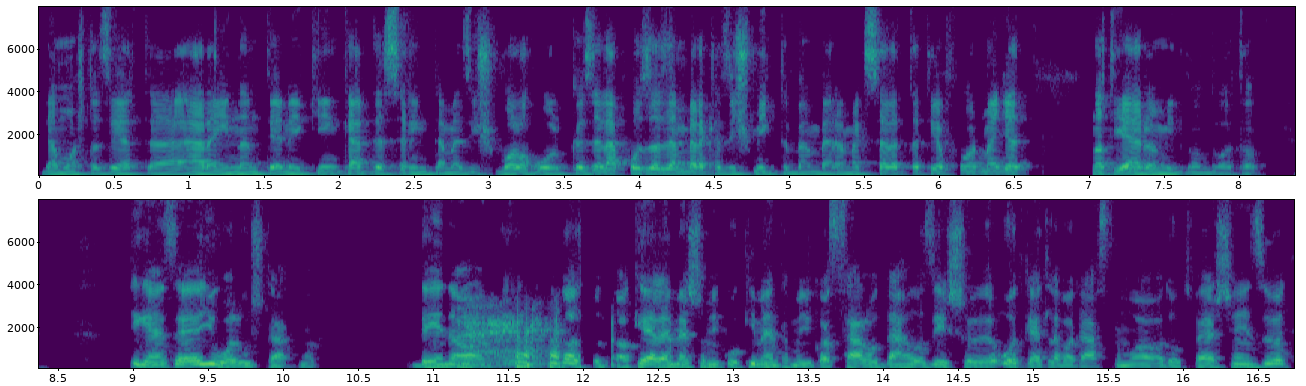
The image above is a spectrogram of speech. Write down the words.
de most azért erre én nem térnék ki inkább, de szerintem ez is valahol közelebb hozza az emberekhez, és még több emberre megszeretteti a Forma 1 Nati, erről mit gondoltok? Igen, ez jó a lustáknak. De én, a, én az volt a kellemes, amikor kimentem mondjuk a szállodához, és ott kellett levadásznom a adott versenyzőt,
